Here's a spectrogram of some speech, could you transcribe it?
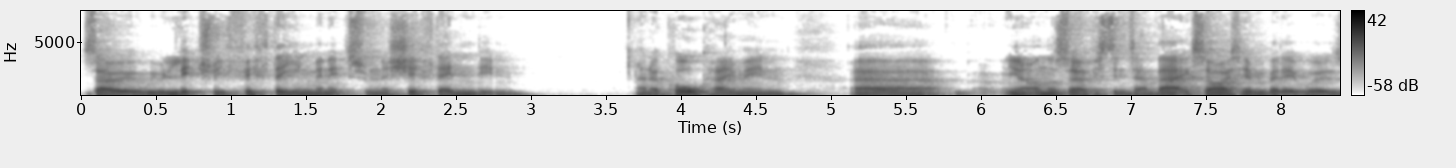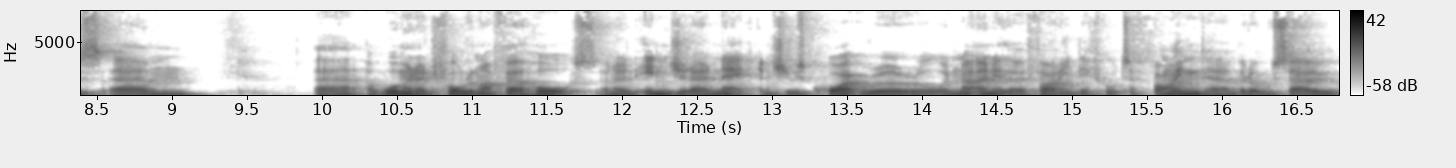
So we were literally fifteen minutes from the shift ending, and a call came in. Uh, you know, on the surface didn't sound that exciting, but it was um, uh, a woman had fallen off her horse and had injured her neck, and she was quite rural. And not only were they finding it difficult to find her, but also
